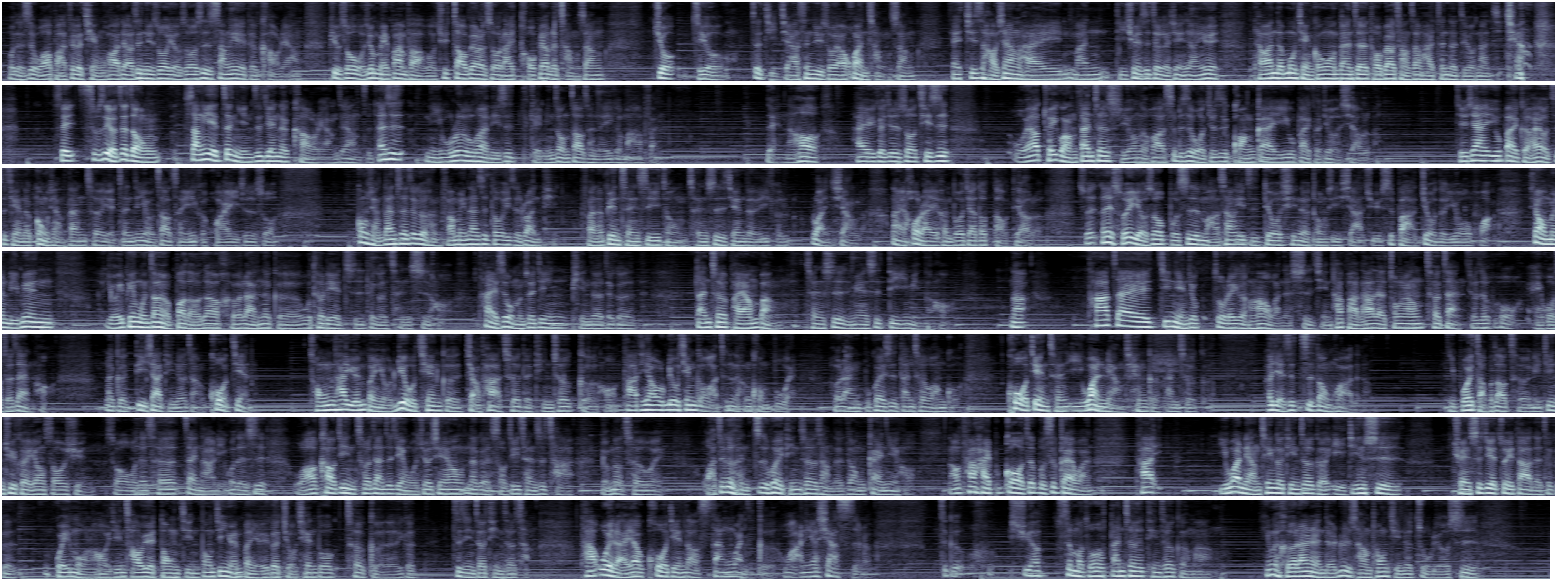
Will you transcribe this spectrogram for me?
或者是我要把这个钱花掉，甚至说有时候是商业的考量，譬如说我就没办法，我去招标的时候来投标的厂商就只有这几家，甚至于说要换厂商。哎、其实好像还蛮的确是这个现象，因为台湾的目前公共单车投标厂商还真的只有那几家，所以是不是有这种商业阵营之间的考量这样子？但是你无论如何，你是给民众造成了一个麻烦。对，然后还有一个就是说，其实我要推广单车使用的话，是不是我就是狂盖 U Bike 就有效了？其实现在 U Bike 还有之前的共享单车也曾经有造成一个怀疑，就是说共享单车这个很方便，但是都一直乱停。反而变成是一种城市间的一个乱象了。那也后来很多家都倒掉了，所以，所以有时候不是马上一直丢新的东西下去，是把旧的优化。像我们里面有一篇文章有报道到荷兰那个乌特列兹这个城市哈，它也是我们最近评的这个单车排行榜城市里面是第一名的哈。那他在今年就做了一个很好玩的事情，他把他的中央车站，就是火诶、火车站哈，那个地下停车场扩建，从它原本有六千个脚踏车的停车格哈，大家听到六千个哇，真的很恐怖诶。荷兰不愧是单车王国，扩建成一万两千个单车格，而且是自动化的，你不会找不到车，你进去可以用搜寻，说我的车在哪里，或者是我要靠近车站之前，我就先用那个手机程式查有没有车位。哇，这个很智慧停车场的这种概念哈，然后它还不够，这不是盖完，它一万两千个停车格已经是全世界最大的这个规模，然后已经超越东京。东京原本有一个九千多车格的一个自行车停车场。它未来要扩建到三万个，哇！你要吓死了，这个需要这么多单车停车格吗？因为荷兰人的日常通勤的主流是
